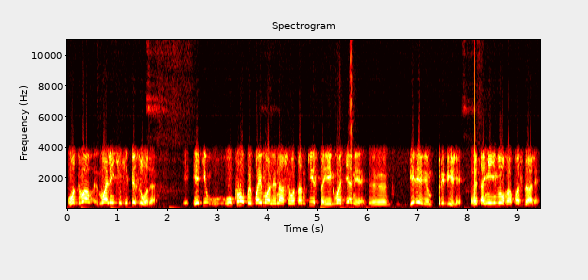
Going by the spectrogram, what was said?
Вот два маленьких эпизода эти укропы поймали нашего танкиста и гвоздями э, деревьям прибили. Это они немного опоздали.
